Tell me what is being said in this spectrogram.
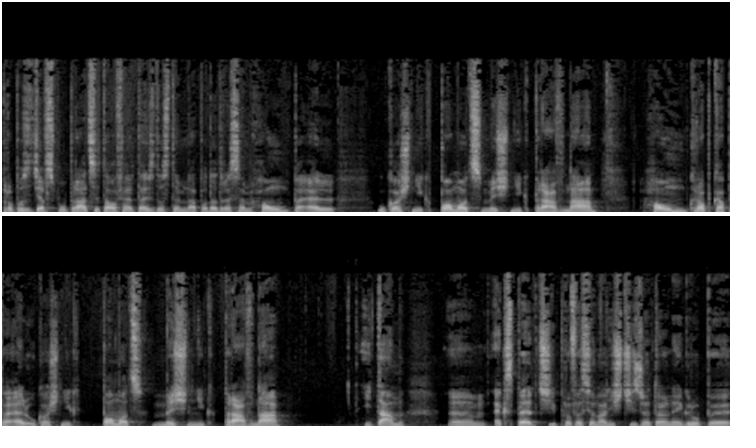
propozycja współpracy, ta oferta jest dostępna pod adresem home.pl ukośnik pomoc myślnik prawna home.pl ukośnik pomoc myślnik prawna i tam eksperci, profesjonaliści z rzetelnej grupy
